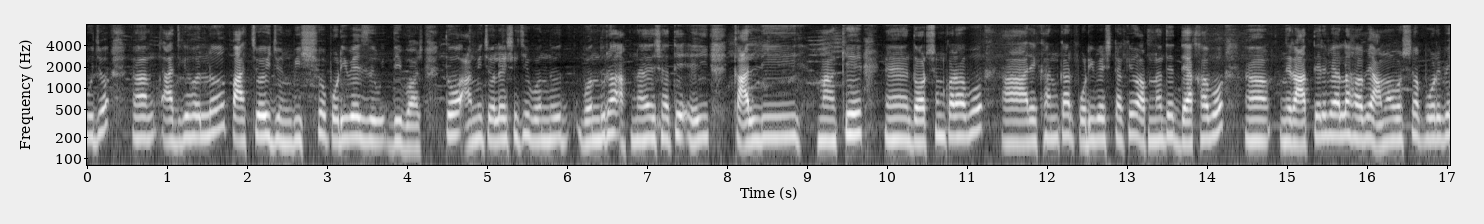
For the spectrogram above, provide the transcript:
পুজো আজকে হলো পাঁচই জুন, বিশ্ব পরিবেশ দিবস। তো আমি চলে এসেছি বন্ধু, বন্ধুরা, আপনাদের সাথে এই কালী মাকে দর্শন করাবো, আর এখানকার পরিবেশটাকেও আপনাদের দেখাবো। রাতের বেলা হবে, অমাবস্যা পড়বে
